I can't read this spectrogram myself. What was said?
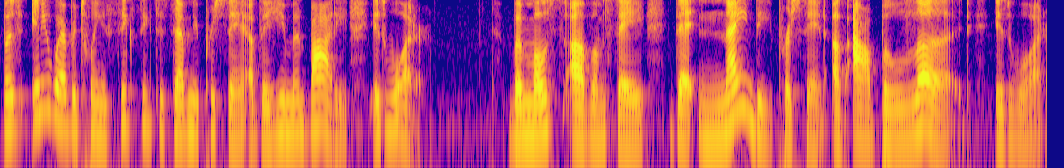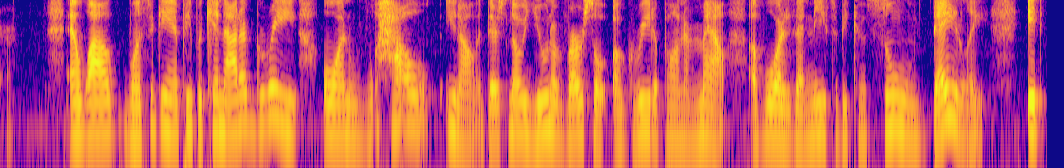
but anywhere between 60 to 70% of the human body is water. But most of them say that 90% of our blood is water. And while, once again, people cannot agree on how, you know, there's no universal agreed upon amount of water that needs to be consumed daily, it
